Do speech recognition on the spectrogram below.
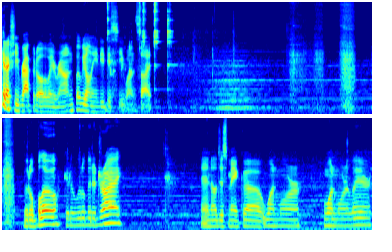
Could actually wrap it all the way around, but we only need to see one side. Little blow, get a little bit of dry. And I'll just make uh, one more, one more layer.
